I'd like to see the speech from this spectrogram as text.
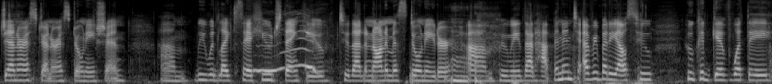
generous, generous donation. Um, we would like to say a huge thank you to that anonymous donator um, who made that happen, and to everybody else who who could give what they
